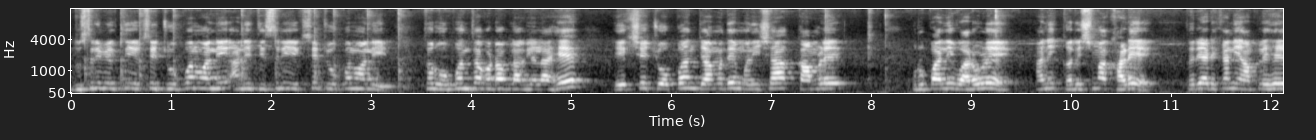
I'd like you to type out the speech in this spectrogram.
दुसरी व्यक्ती एकशे चोपन्नवाली आणि तिसरी एकशे चोपन्नवाली. तर ओपनचा कट लागलेला आहे एकशे चोपन्न ज्यामध्ये मनीषा कांबळे रुपाली वारुळे आणि करिश्मा खाडे तर या ठिकाणी आपले हे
